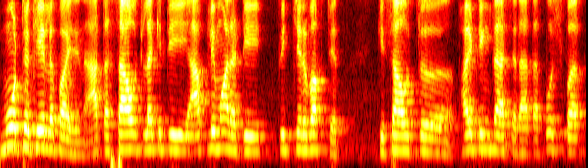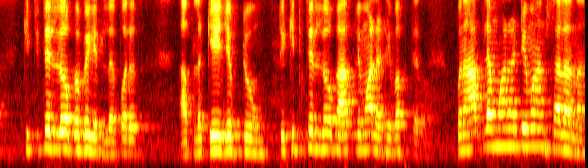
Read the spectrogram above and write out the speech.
मोठं केलं पाहिजे. आता साऊथला किती आपली मराठी पिक्चर बघतात. की साऊथ तर असतात. आता पुष्पा कितीतरी लोक बघितलं परत आपलं के जी एफ टू ते कितीतरी लोक आपली मराठी बघतात. पण आपल्या मराठी माणसाला ना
